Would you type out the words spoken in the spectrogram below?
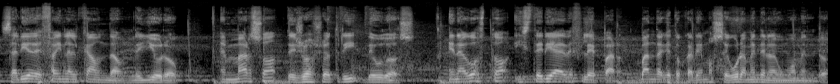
salía The Final Countdown de Europe. En marzo, The Joshua Tree de U2. En agosto, Histeria de Def banda que tocaremos seguramente en algún momento.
